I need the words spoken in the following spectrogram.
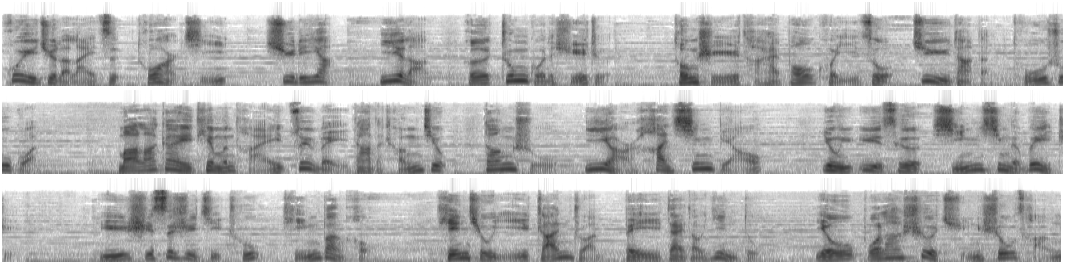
汇聚了来自土耳其、叙利亚、伊朗和中国的学者。同时，它还包括一座巨大的图书馆。马拉盖天文台最伟大的成就当属伊尔汉星表，用于预测行星的位置。于14世纪初停办后，天球仪辗转被带到印度，由博拉社群收藏。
